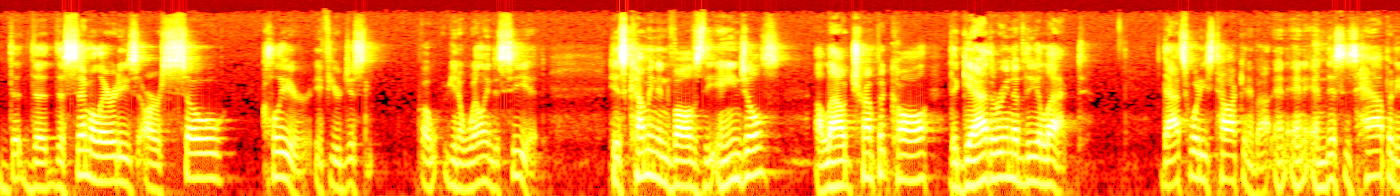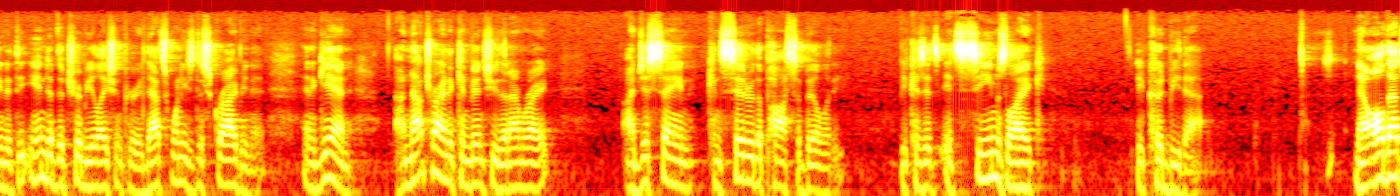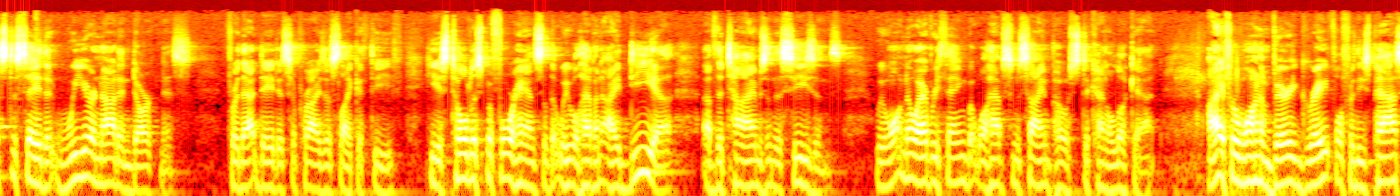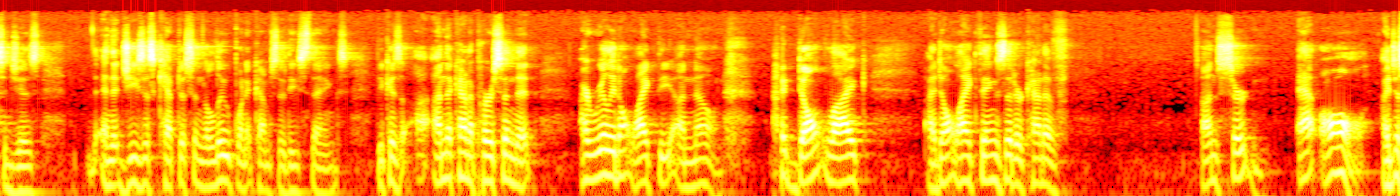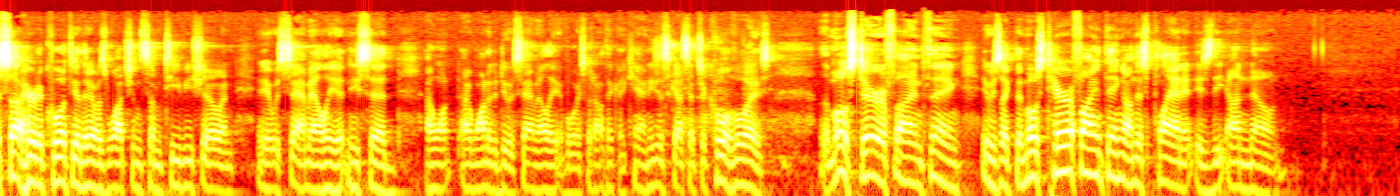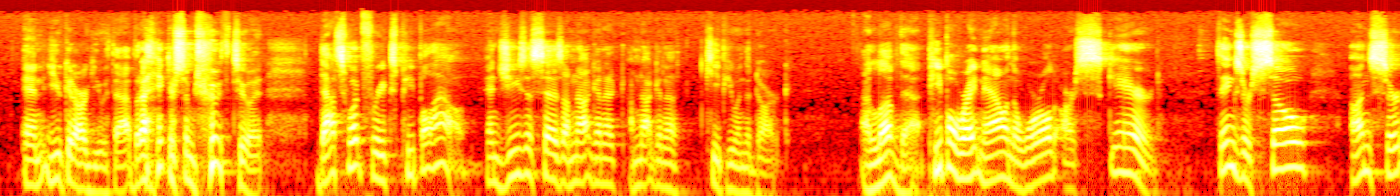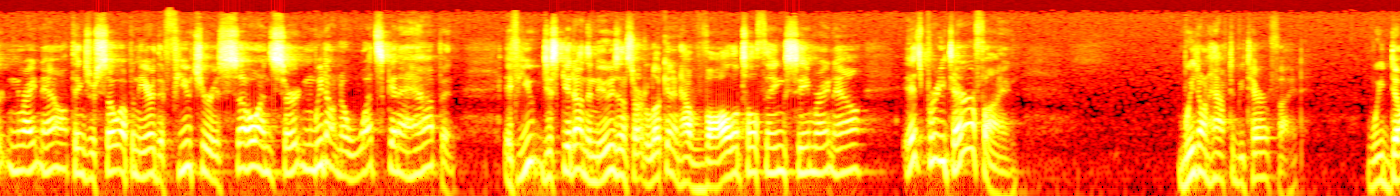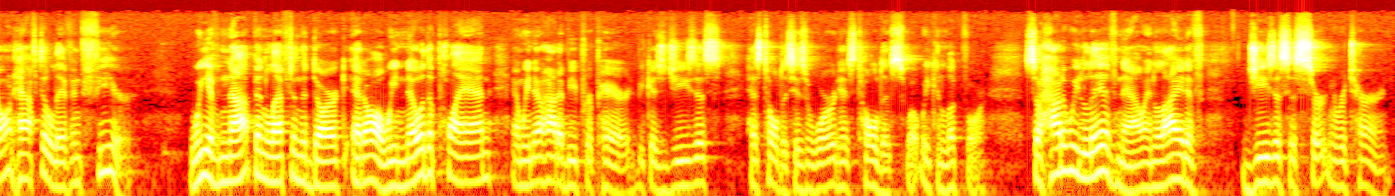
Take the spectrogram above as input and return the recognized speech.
The, the, the similarities are so clear if you're just uh, you know, willing to see it. His coming involves the angels, a loud trumpet call, the gathering of the elect. That's what he's talking about. And, and, and this is happening at the end of the tribulation period. That's when he's describing it. And again, I'm not trying to convince you that I'm right. I'm just saying consider the possibility because it's, it seems like it could be that. Now, all that's to say that we are not in darkness for that day to surprise us like a thief. He has told us beforehand so that we will have an idea of the times and the seasons. We won't know everything, but we'll have some signposts to kind of look at. I, for one, am very grateful for these passages and that Jesus kept us in the loop when it comes to these things because I'm the kind of person that I really don't like the unknown. I don't like I don't like things that are kind of uncertain at all. I just saw I heard a quote the other day. I was watching some TV show and, it was Sam Elliott and he said, I want I wanted to do a Sam Elliott voice, but I don't think I can. He's just got such a cool voice the most terrifying thing. It was like the most terrifying thing on this planet is the unknown. And you could argue with that, but I think there's some truth to it. That's what freaks people out. And Jesus says, I'm not to I'm not to keep you in the dark. I love that. People right now in the world are scared. Things are so uncertain right now. Things are so up in the air. The future is so uncertain. We don't know what's going to happen. If you just get on the news and start looking at how volatile things seem right now, it's pretty terrifying. We don't have to be terrified. We don't have to live in fear. We have not been left in the dark at all. We know the plan and we know how to be prepared because Jesus has told us, His Word has told us what we can look for. So, how do we live now in light of Jesus' certain return?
